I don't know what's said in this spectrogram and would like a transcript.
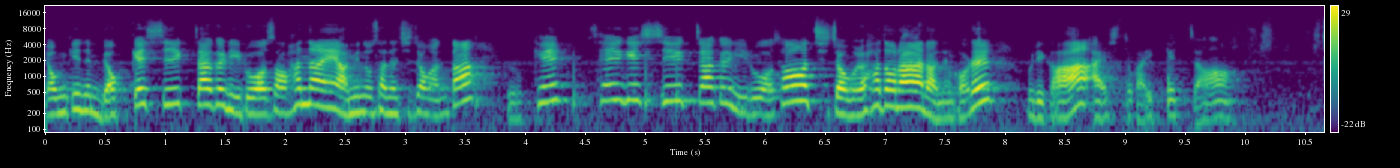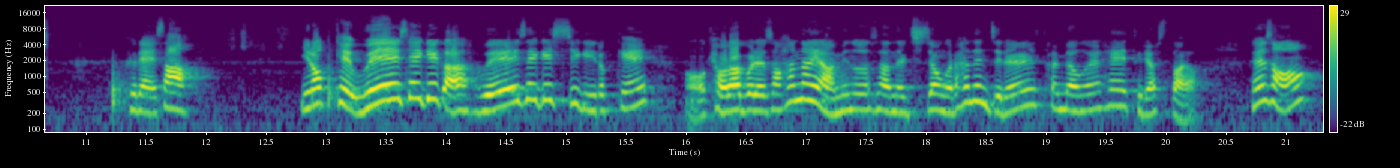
염기는 몇 개씩 짝을 이루어서 하나의 아미노산을 지정한다. 이렇게 세 개씩 짝을 이루어서 지정을 하더라라는 거를 우리가 알 수가 있겠죠. 그래서 이렇게 왜 세 개가 왜 세 개씩 이렇게 어, 결합을 해서 하나의 아미노산을 지정을 하는지를 설명을 해 드렸어요. 그래서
